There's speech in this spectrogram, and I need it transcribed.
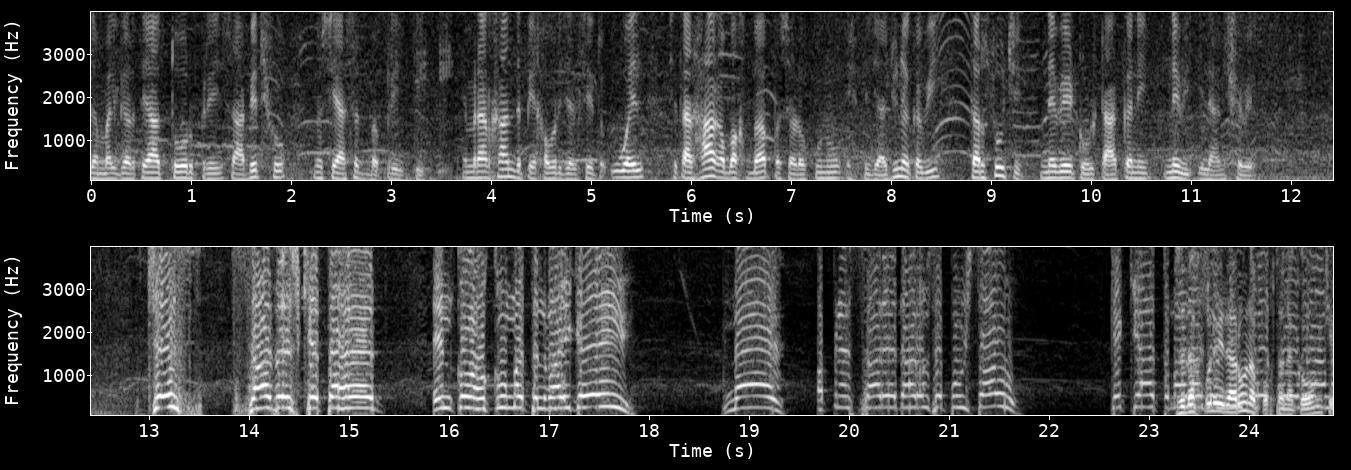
د ملګرتیا تور پرې ثابت شو نو سیاست به پرېږدي. عمران خان د پېښور جلسې ته وویل چې تر هغه وخت به په سړکونو احتجاجونه کوي تر څو چې نوې ټولټاکنې نه وي اعلان شوې. جس سازش کې تحت انکو حکومت دلوائی ګئی مین اپنې سارې ادارو سې پوچھتا هو. زه د خپلو ادارو نه پوښتنه کوم چې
